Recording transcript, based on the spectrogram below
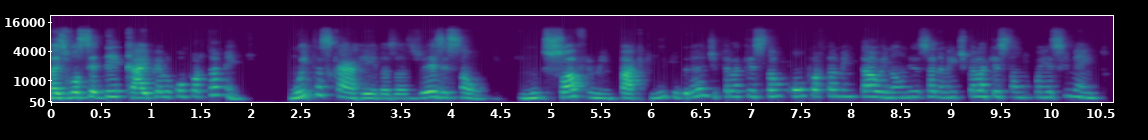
mas você decai pelo comportamento. Muitas carreiras, às vezes, são sofrem um impacto muito grande pela questão comportamental e não necessariamente pela questão do conhecimento.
